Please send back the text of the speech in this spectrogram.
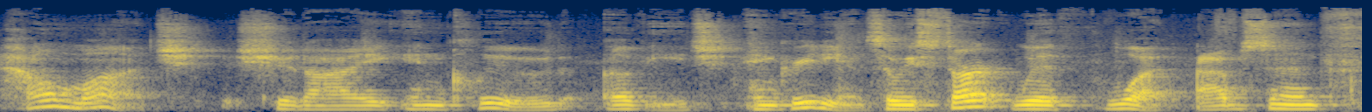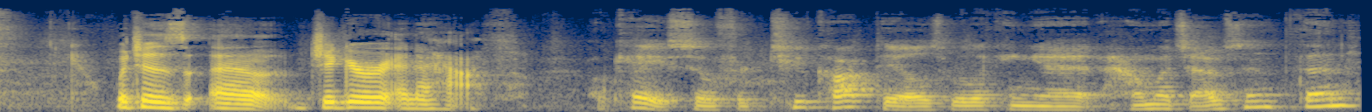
how much should I include of each ingredient? So we start with what? Absinthe. Which is a jigger and a half. Okay, so for two cocktails, we're looking at how much absinthe then?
